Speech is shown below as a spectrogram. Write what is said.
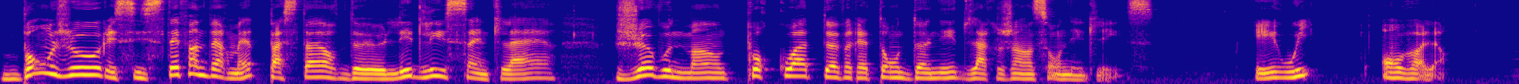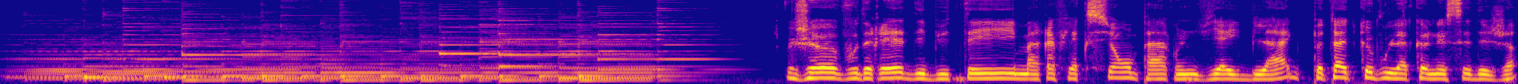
Bonjour, ici Stéphane Vermette, pasteur de l'Église Sainte-Claire. Je vous demande pourquoi devrait-on donner de l'argent à son Église? Et oui, on va là. Je voudrais débuter ma réflexion par une vieille blague, peut-être que vous la connaissez déjà.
